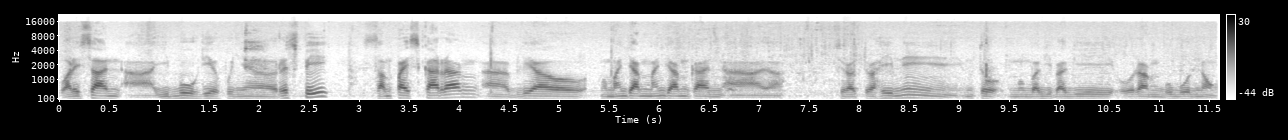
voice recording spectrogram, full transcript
warisan aa, ibu dia punya resipi sampai sekarang aa, beliau memanjang-manjangkan aa, silaturahim ni untuk membagi-bagi orang bubur nong.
